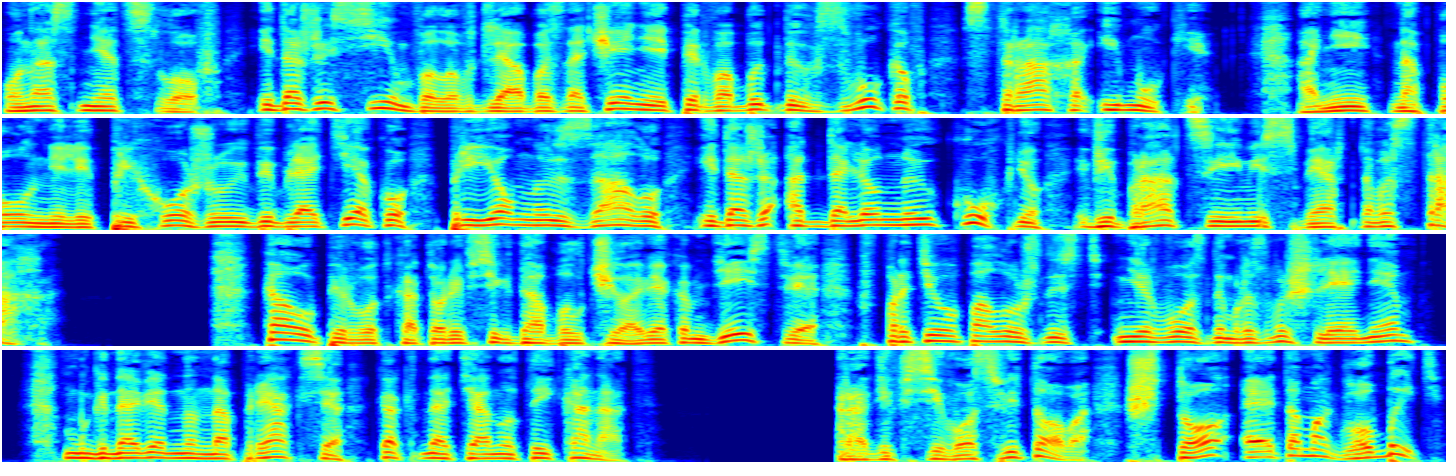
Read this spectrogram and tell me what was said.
У нас нет слов и даже символов для обозначения первобытных звуков страха и муки. Они наполнили прихожую библиотеку, приемную залу и даже отдаленную кухню вибрациями смертного страха. Каупервуд, который всегда был человеком действия, в противоположность нервозным размышлениям, мгновенно напрягся, как натянутый канат. Ради всего святого, что это могло быть?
